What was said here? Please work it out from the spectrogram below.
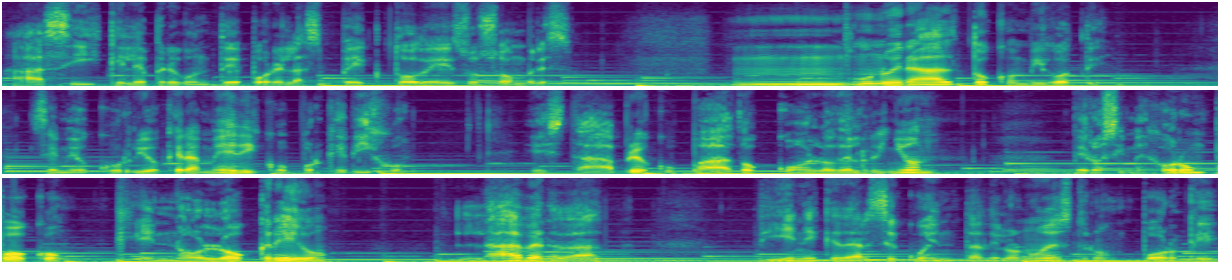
así que le pregunté por el aspecto de esos hombres. Mm, uno era alto con bigote. Se me ocurrió que era médico porque dijo, está preocupado con lo del riñón, pero si mejora un poco, que no lo creo, la verdad, tiene que darse cuenta de lo nuestro, porque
